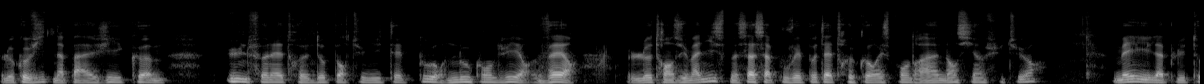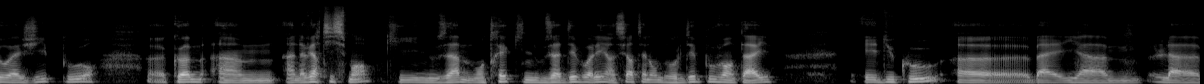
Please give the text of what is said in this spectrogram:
le Covid n'a pas agi comme une fenêtre d'opportunité pour nous conduire vers le transhumanisme. Ça, ça pouvait peut-être correspondre à un ancien futur mais il a plutôt agi pour, euh, comme un, avertissement qui nous a montré, qui nous a dévoilé un certain nombre d'épouvantails. Et du coup, euh, bah, y a, la,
